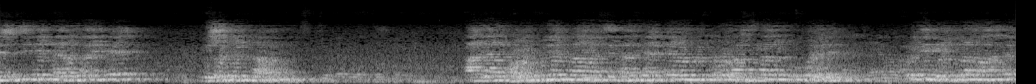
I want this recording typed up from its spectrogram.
এসেছি যে তেরো তারিখে বিসর্জনটা হবে। আর যারা বড় পুজোর নাম আছে তাদেরকে একটা রাস্তার উপরে ওই যে গেটগুলো বানাতেন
